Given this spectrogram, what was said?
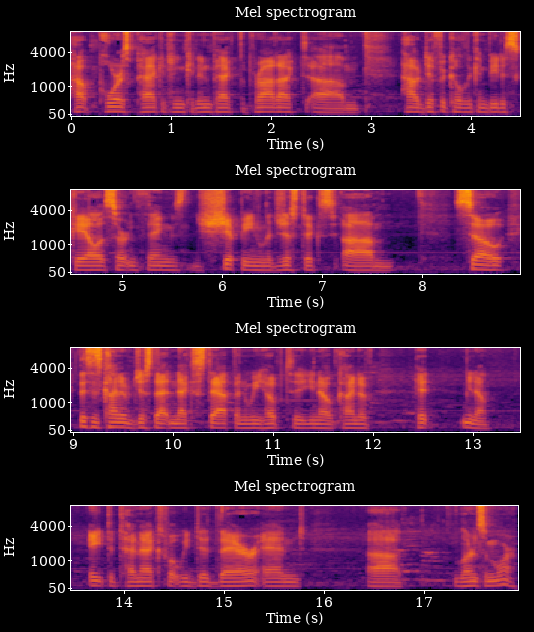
how porous packaging can impact the product. Um, how difficult it can be to scale at certain things, shipping, logistics, um, so this is kind of just that next step, and we hope to, you know, kind of hit, you know, eight to ten x what we did there, and uh, learn some more.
